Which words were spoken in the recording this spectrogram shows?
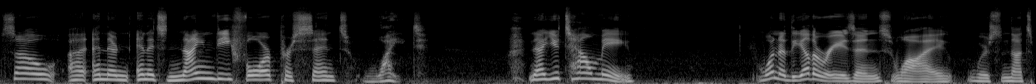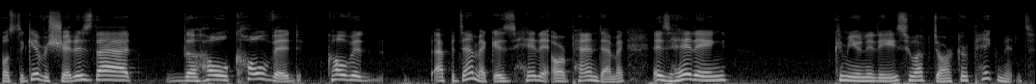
So, uh, and they're and it's 94% white. Now you tell me. One of the other reasons why we're not supposed to give a shit is that the whole COVID COVID epidemic is hitting or pandemic is hitting communities who have darker pigment.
